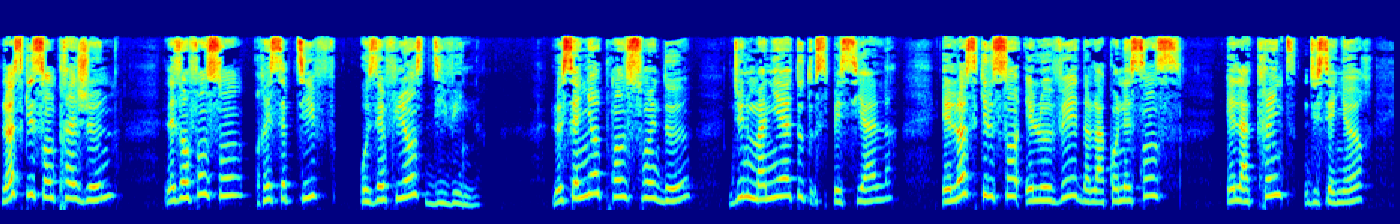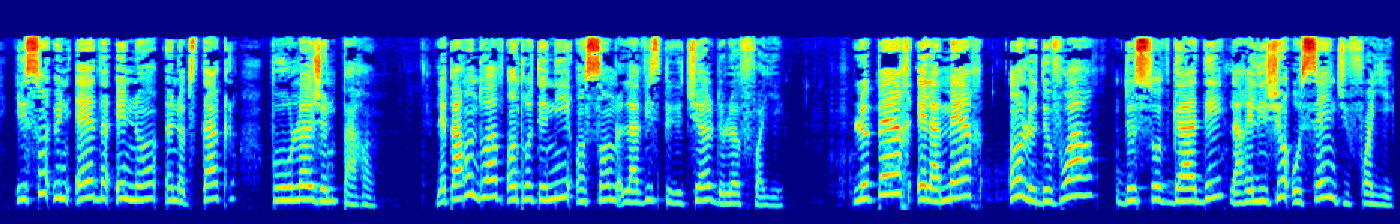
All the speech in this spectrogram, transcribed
Lorsqu'ils sont très jeunes, les enfants sont réceptifs aux influences divines. Le Seigneur prend soin d'eux d'une manière toute spéciale, et lorsqu'ils sont élevés dans la connaissance et la crainte du Seigneur, ils sont une aide et non un obstacle pour leurs jeunes parents. Les parents doivent entretenir ensemble la vie spirituelle de leur foyer. Le père et la mère ont le devoir de sauvegarder la religion au sein du foyer.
